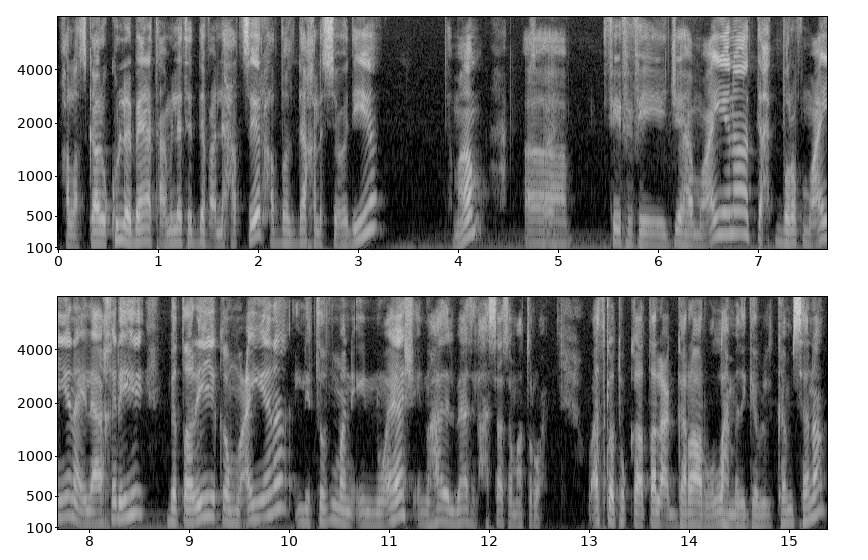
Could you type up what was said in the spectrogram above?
خلاص قالوا كل البيانات عمليات الدفع اللي حتصير حتظل داخل السعودية. تمام؟ آه في في في جهة معينة تحت ظروف معينة إلى آخره بطريقة معينة لتضمن إنه إيش؟ إنه هذه البيانات الحساسة ما تروح. وأذكر أتوقع طلع قرار والله ما أدري قبل كم سنة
